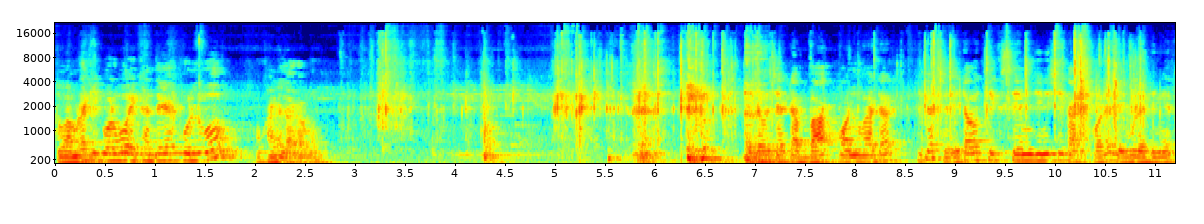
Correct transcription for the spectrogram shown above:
তো আমরা কি করব? এখান থেকে খুলবো ওখানে লাগাবো। এটা হচ্ছে একটা বাক কনভার্টার ঠিক আছে? এটাও ঠিক সেম জিনিসই কাজ করে রেগুলেটিং এর।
